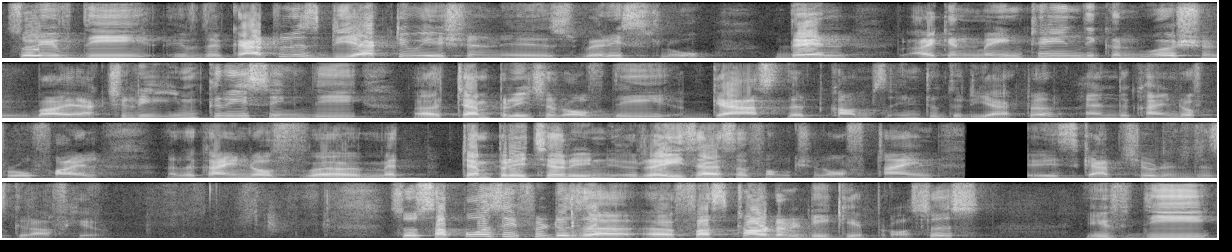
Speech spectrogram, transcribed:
So, if the if the catalyst deactivation is very slow, then I can maintain the conversion by actually increasing the uh, temperature of the gas that comes into the reactor and the kind of profile and the kind of uh, temperature in rise as a function of time is captured in this graph here. So, suppose if it is a, a first order decay process, if the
